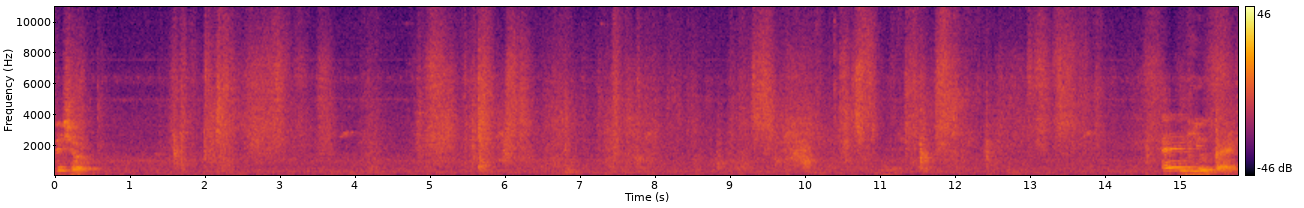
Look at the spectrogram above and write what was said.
Fish hook. Heel drag.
